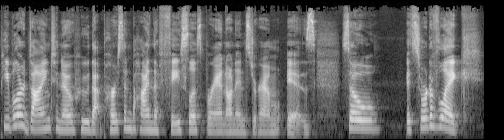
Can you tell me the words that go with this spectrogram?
People are dying to know who that person behind the faceless brand on Instagram is. So it's sort of like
